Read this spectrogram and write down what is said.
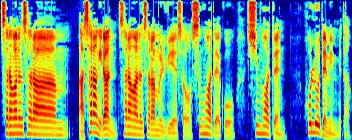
사랑하는 사람, 아, 사랑이란 사랑하는 사람을 위해서 승화되고 심화된 홀로됨입니다.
